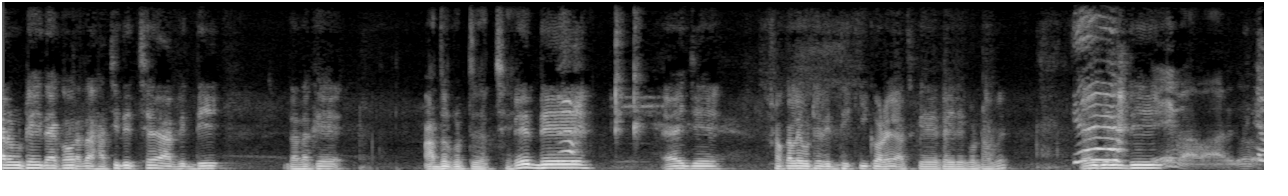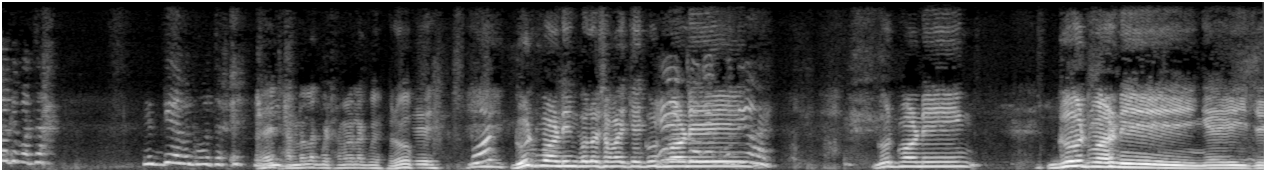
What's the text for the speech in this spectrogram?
আর উঠেই দেখো দাদা হাঁচি দিচ্ছে আর রিদ্ধি দাদাকে আদর করতে যাচ্ছে। রিদ্ধি এই যে সকালে উঠে রিদ্ধি কি করে? আজকে এটাই রেকর্ড হবে। এই যে রিদ্ধি আমাকে বাঁচা দিদি আমাকে বাঁচা এই ঠান্ডা লাগবে ঠান্ডা লাগবে। গুড মর্নিং বলো সবাইকে good morning good morning good morning এই যে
